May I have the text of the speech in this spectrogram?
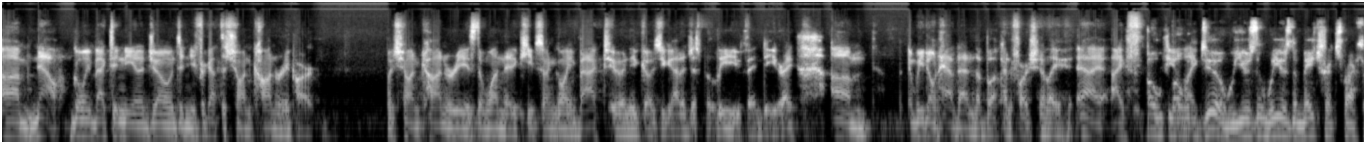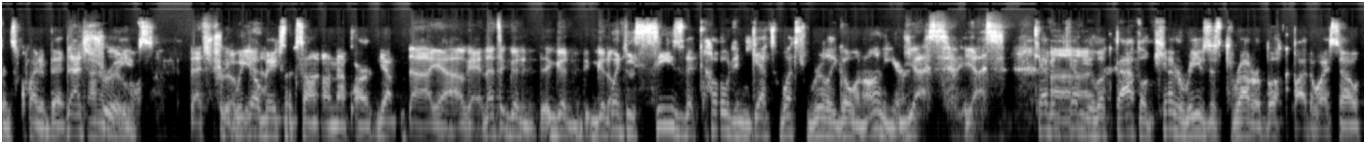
Um, now, going back to Indiana Jones, and you forgot the Sean Connery part but Sean Connery is the one that he keeps on going back to, and he goes, "You got to just believe, Indy, right?" Um, and we don't have that in the book, unfortunately. I, I oh, feel like we do. We use the, we use the Matrix reference quite a bit. That's true. That's true. We, yeah. go Matrix on, on that part. Yep. Uh, yeah. Okay. That's a good, good, good. When he sees the code and gets what's really going on here. Yes. Yes. Kevin, uh, Kevin, you look baffled. Keanu Reeves is throughout our book, by the way. So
